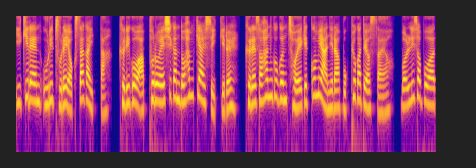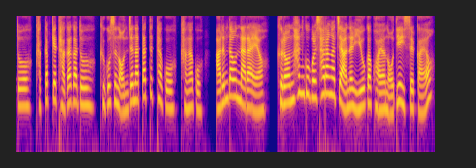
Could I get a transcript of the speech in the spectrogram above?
이 길엔 우리 둘의 역사가 있다. 그리고 앞으로의 시간도 함께 할 수 있기를. 그래서 한국은 저에게 꿈이 아니라 목표가 되었어요. 멀리서 보아도 가깝게 다가가도 그곳은 언제나 따뜻하고 강하고 아름다운 나라예요. 그런 한국을 사랑하지 않을 이유가 과연 어디에 있을까요?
